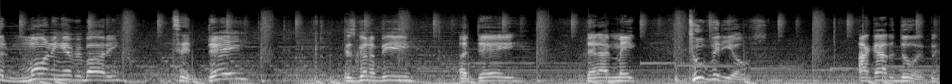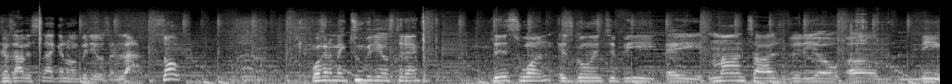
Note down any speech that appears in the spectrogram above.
Good morning, everybody. Today is gonna be a day that I make two videos. I gotta do it because I've been slacking on videos a lot. So, we're gonna make two videos today. This one is going to be a montage video of the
